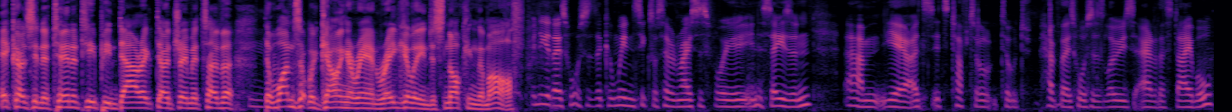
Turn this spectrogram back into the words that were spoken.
Echoes in Eternity, Pindaric, Don't Dream It's Over, mm. the ones that were going around regularly and just knocking them off. When you get those horses that can win six or seven races for you in a season, um, yeah, it's it's tough to, to, to have those horses lose out of the stable.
